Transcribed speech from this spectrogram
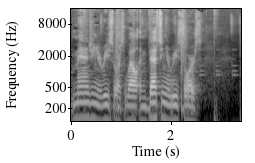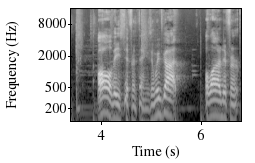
managing your resource well, investing your resource, all these different things. And we've got a lot of different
